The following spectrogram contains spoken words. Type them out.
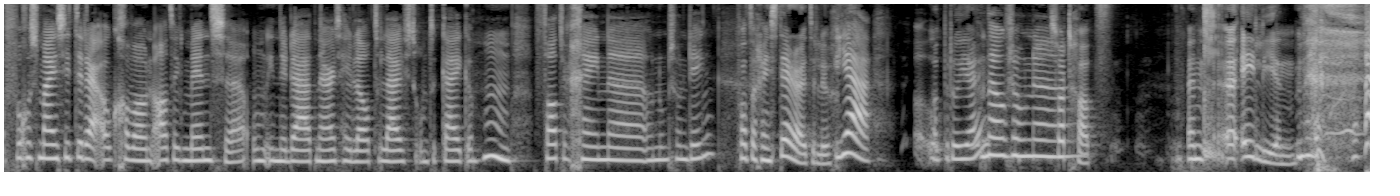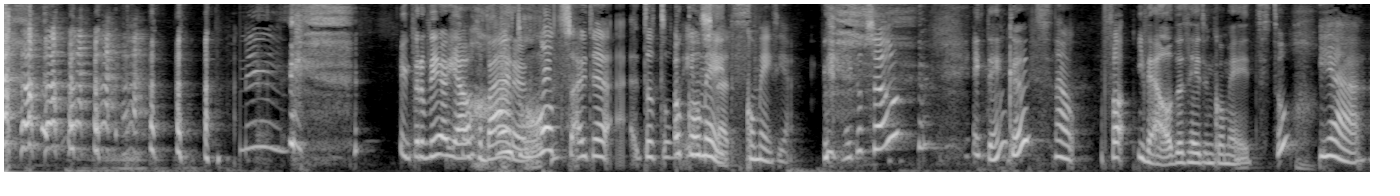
Volgens mij zitten daar ook gewoon altijd mensen om inderdaad naar het heelal te luisteren. Om te kijken, hmm, valt er geen, eh, hoe noem je zo'n ding? Valt er geen ster uit de lucht? Ja, Wat bedoel jij? nou zo'n... eh, Zwart gat. Een eh, alien. nee. Ik probeer jouw gebaren. groot rots uit de... Dat Oh, komeet. Komeet, ja. Heet dat zo? Ik denk het. nou, va- Jawel, dat heet een komeet, toch? ja.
